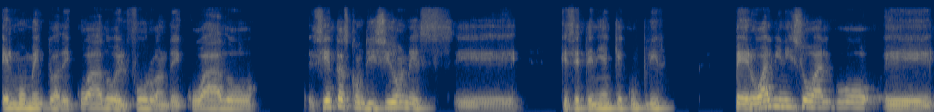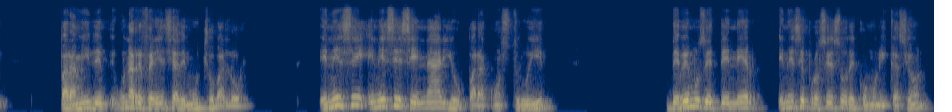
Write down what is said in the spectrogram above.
el momento adecuado, el foro adecuado, ciertas condiciones eh, que se tenían que cumplir. Pero Alvin hizo algo eh, para mí de una referencia de mucho valor. En ese, en ese escenario para construir, debemos de tener en ese proceso de comunicación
